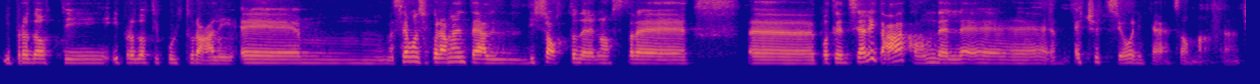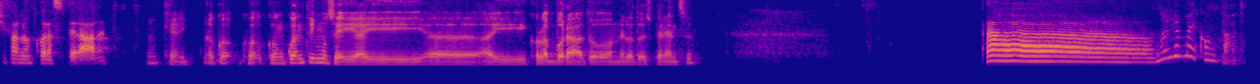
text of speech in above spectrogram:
i prodotti, i prodotti culturali. E, um, siamo sicuramente al di sotto delle nostre eh, potenzialità con delle eccezioni che insomma eh, ci fanno ancora sperare. Ok, con, con quanti musei hai, uh, hai, collaborato nella tua esperienza? Uh, non li ho mai contati.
